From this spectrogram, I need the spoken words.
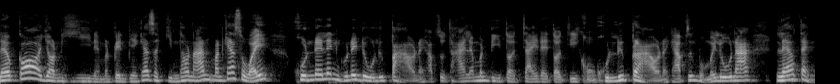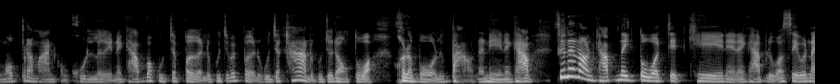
แล้วก็ยอนฮีเนี่ยมันเป็นเพียงแค่สกินเท่านั้น มันแค่สวย คุณได้เล่นคุณได้ดูหรือเปล่านะครับ สุดท้ายแล้วมันดีต่อใจใดต่อจีของคุณหรือเปล่านะครับ ซึ่งผมไม่รู้นะ แล้วแต่งบประมาณของคุณเลยนะครับ ว่าคุณจะเปิดหรือคุณจะไม่เปิดหรือคุณจะข้ามหรือคุณจะดองตัวคอลลาโบหรือเปล่านั่นเองนะครับ ซึ่งแน่นอนครับในตัว 7K เนี่ยนะครับหรือว่าเซเว่นไน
